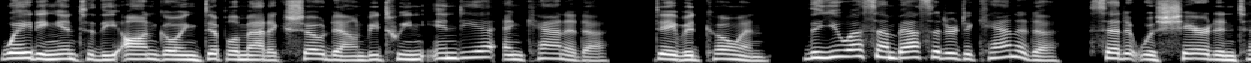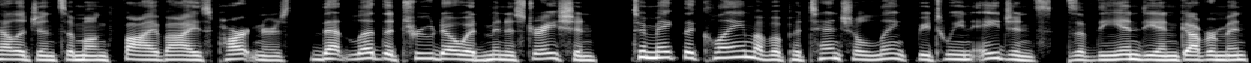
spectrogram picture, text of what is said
Wading into the ongoing diplomatic showdown between India and Canada, David Cohen, the U.S. ambassador to Canada, said it was shared intelligence among Five Eyes partners that led the Trudeau administration to make the claim of a potential link between agents of the Indian government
